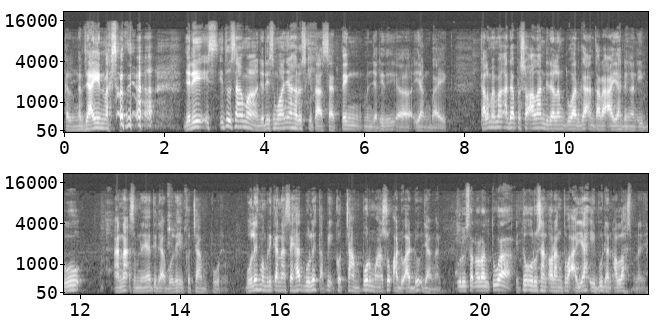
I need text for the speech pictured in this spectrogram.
ngerjain maksudnya. Jadi itu sama. Jadi semuanya harus kita setting menjadi uh, yang baik. Kalau memang ada persoalan di dalam keluarga antara ayah dengan ibu, anak sebenarnya tidak boleh ikut campur. Boleh memberikan nasihat boleh, tapi ikut campur masuk adu-adu jangan. Urusan orang tua. Itu urusan orang tua ayah, ibu dan Allah sebenarnya.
